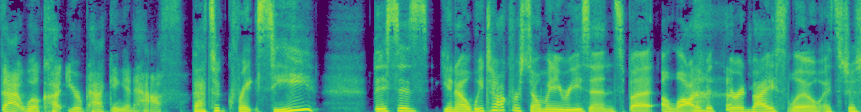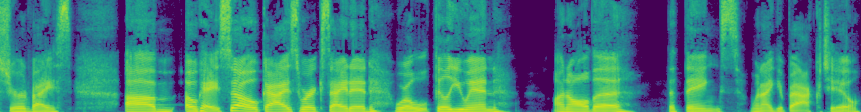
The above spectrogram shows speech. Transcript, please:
that will cut your packing in half. That's a great see. This is, you know, we talk for so many reasons, but a lot of it's your advice, Lou. It's just your advice. Um, okay, so guys, we're excited. We'll fill you in on all the the things when I get back too.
